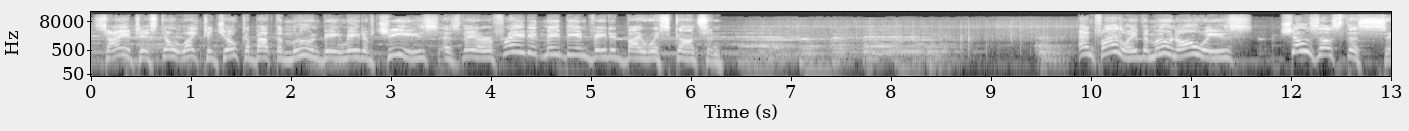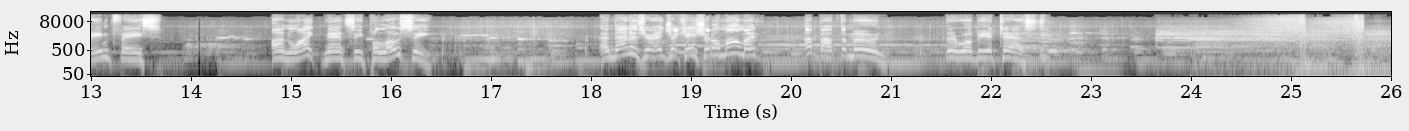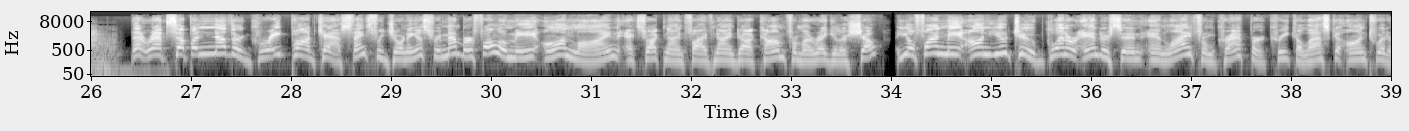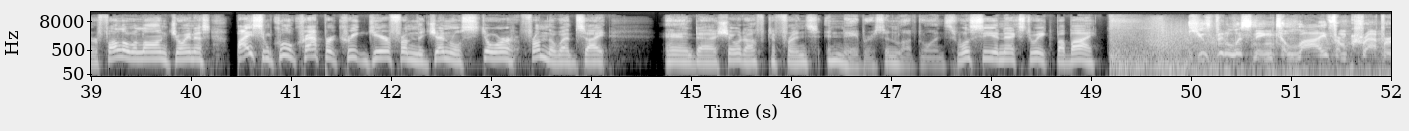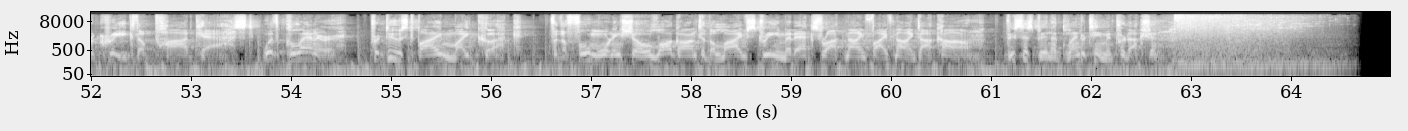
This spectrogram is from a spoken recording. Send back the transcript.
Scientists don't like to joke about the moon being made of cheese, as they are afraid it may be invaded by Wisconsin. And finally, the moon always shows us the same face, unlike Nancy Pelosi. And that is your educational moment about the moon. There will be a test. That wraps up another great podcast. Thanks for joining us. Remember, follow me online, xrock959.com for my regular show. You'll find me on YouTube, Glenner Anderson, and live from Crapper Creek, Alaska on Twitter. Follow along, join us, buy some cool Crapper Creek gear from the general store from the website, and uh, show it off to friends and neighbors and loved ones. We'll see you next week. Bye bye. You've been listening to Live from Crapper Creek, the podcast with Glenner, produced by Mike Cook. For the full morning show, log on to the live stream at xrock959.com. This has been a Glentertainment production.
